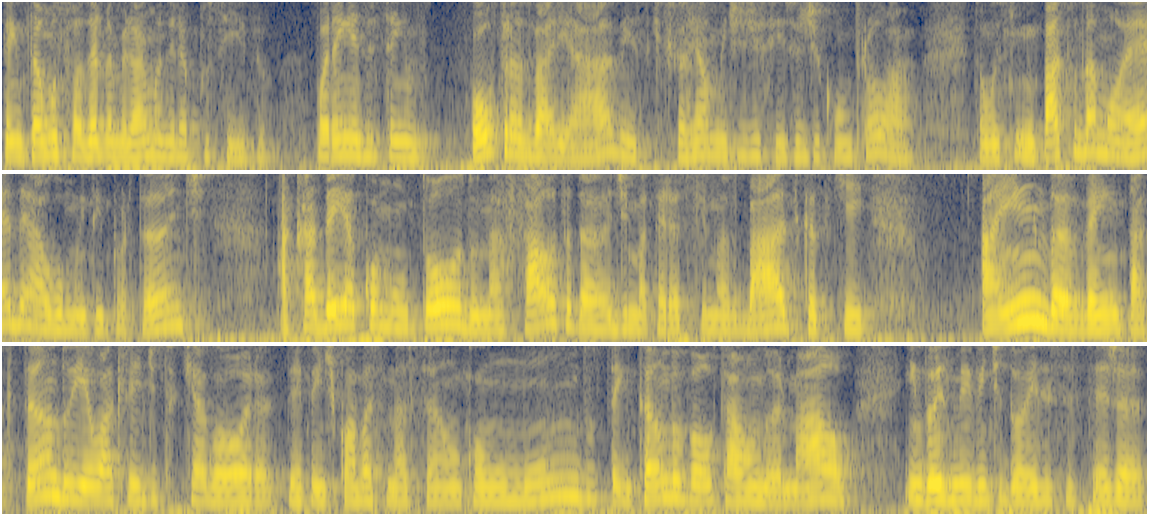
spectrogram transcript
tentamos fazer da melhor maneira possível. Porém, existem outras variáveis que fica realmente difícil de controlar. Então, esse impacto da moeda é algo muito importante. A cadeia como um todo, na falta da, de matérias-primas básicas, que ainda vem impactando, e eu acredito que agora, de repente, com a vacinação, com o mundo tentando voltar ao normal, em 2022 isso esteja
